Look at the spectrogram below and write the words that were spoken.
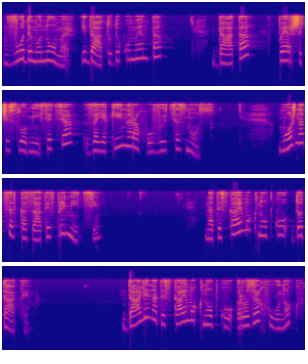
Вводимо номер і дату документа. Дата перше число місяця, за який нараховується знос. Можна це вказати в примітці. Натискаємо кнопку Додати. Далі натискаємо кнопку Розрахунок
